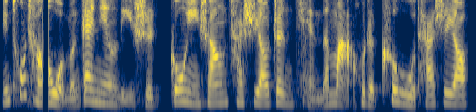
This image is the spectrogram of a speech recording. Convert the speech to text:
因为通常我们概念里是供应商，他是要挣钱的嘛，或者客户他是要。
